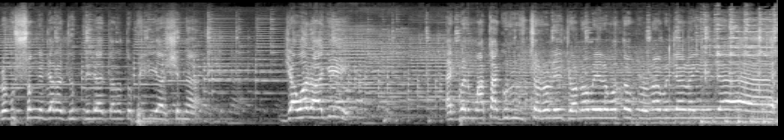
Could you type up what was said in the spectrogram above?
প্রভুর সঙ্গে যারা যুদ্ধে যায়, তারা তো ফিরে আসে না। যাওয়ার আগে একবার মাতা গুরুর চরণে জনমের মতো প্রণাম জানাইয়ে যায়।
